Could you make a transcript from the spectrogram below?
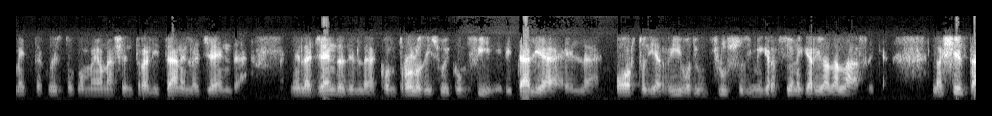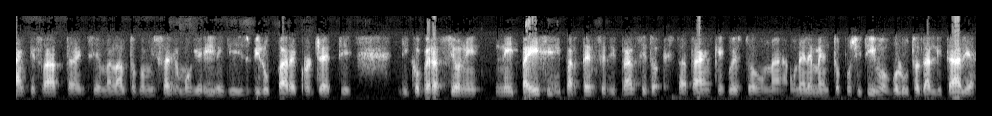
metta questo come una centralità nell'agenda, nell'agenda del controllo dei suoi confini. L'Italia è il porto di arrivo di un flusso di migrazione che arriva dall'Africa. La scelta anche fatta insieme all'Alto Commissario Mogherini di sviluppare progetti di cooperazione nei paesi di partenza e di transito è stato anche questo una, un elemento positivo voluto dall'Italia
